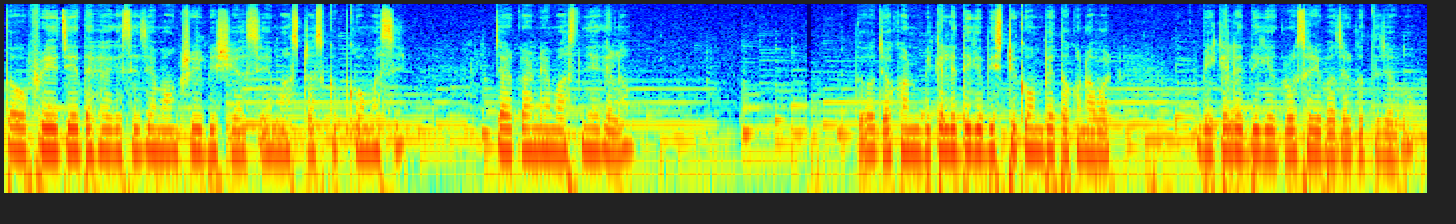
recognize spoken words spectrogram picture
তো ফ্রিজে দেখা গেছে যে মাংসই বেশি আছে, মাছ টাছ খুব কম আছে, যার কারণে মাছ নিয়ে গেলাম। তো যখন বিকেলের দিকে বৃষ্টি কমবে তখন আবার বিকেলের দিকে গ্রোসারি বাজার করতে যাব।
